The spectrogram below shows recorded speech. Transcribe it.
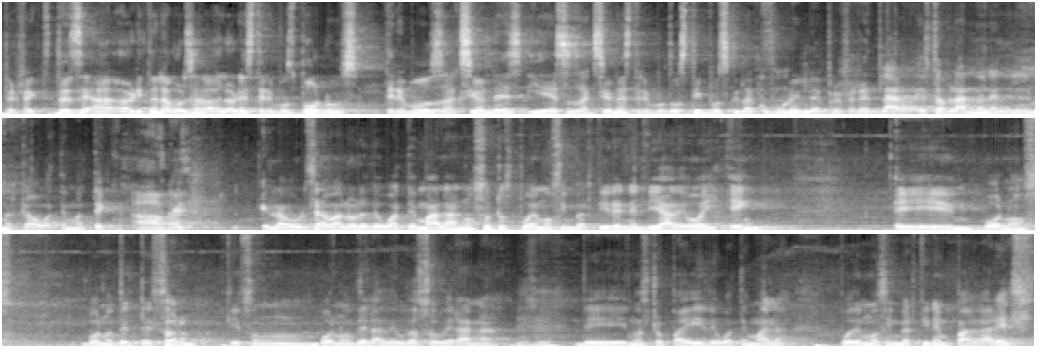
Perfecto. Entonces, ahorita en la bolsa de valores tenemos bonos, tenemos acciones y de esas acciones tenemos dos tipos, que es la común y la preferente. Claro, esto hablando en el, mercado guatemalteco. Ah, ok. En la bolsa de valores de Guatemala nosotros podemos invertir en el día de hoy en eh, bonos, bonos del Tesoro, que son bonos de la deuda soberana de nuestro país, de Guatemala. Podemos invertir en pagarés,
